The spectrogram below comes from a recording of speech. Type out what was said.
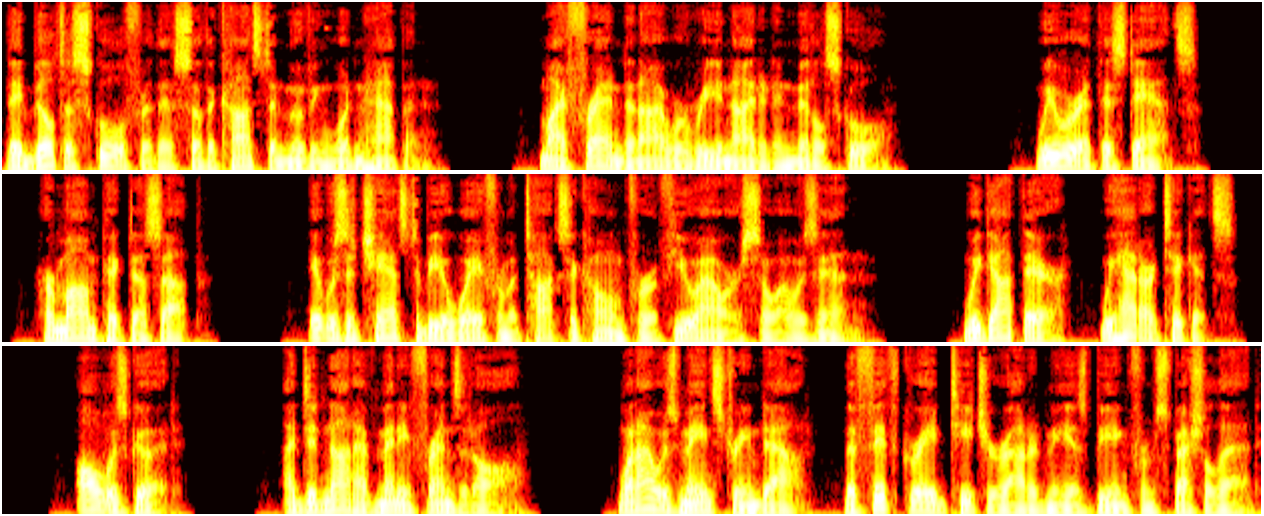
they built a school for this so the constant moving wouldn't happen. My friend and I were reunited in middle school. We were at this dance. Her mom picked us up. It was a chance to be away from a toxic home for a few hours, so I was in. We got there, we had our tickets. All was good. I did not have many friends at all. When I was mainstreamed out, the fifth grade teacher outed me as being from special ed.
